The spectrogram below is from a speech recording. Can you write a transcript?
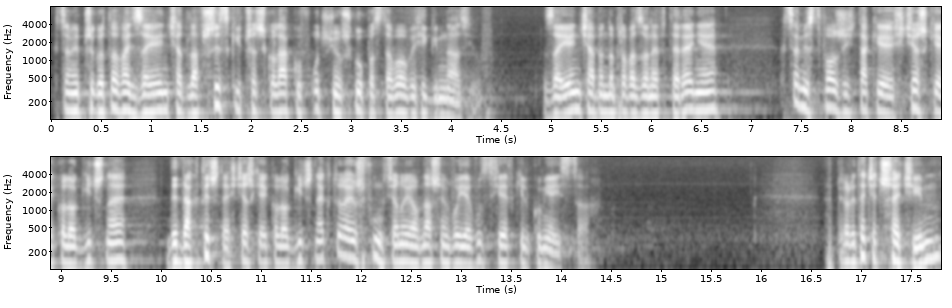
Chcemy przygotować zajęcia dla wszystkich przedszkolaków, uczniów szkół podstawowych i gimnazjów. Zajęcia będą prowadzone w terenie. Chcemy stworzyć takie ścieżki ekologiczne, dydaktyczne ścieżki ekologiczne, które już funkcjonują w naszym województwie w kilku miejscach. W priorytecie trzecim,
